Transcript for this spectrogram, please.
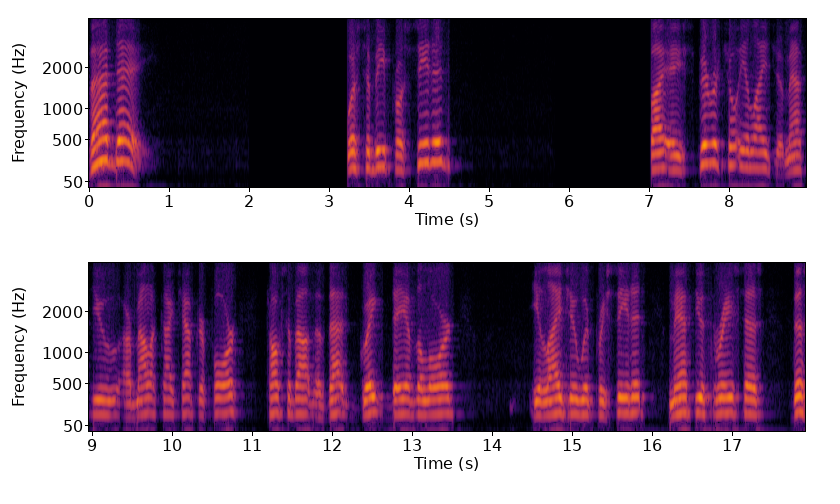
That day was to be preceded by a spiritual Elijah. Matthew or Malachi chapter 4 talks about that great day of the Lord. Elijah would precede it. Matthew 3 says, This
